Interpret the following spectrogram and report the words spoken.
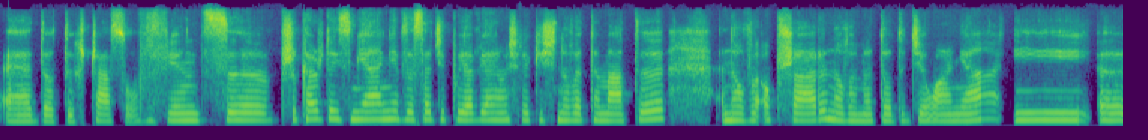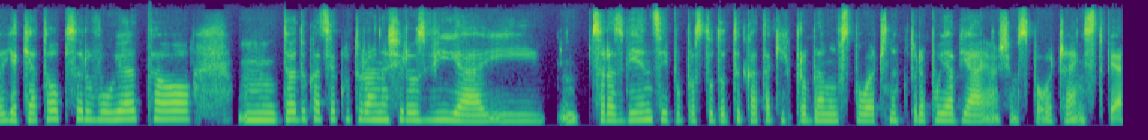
e, do tych czasów. Więc e, przy każdej zmianie w zasadzie pojawiają się jakieś nowe tematy, nowe obszary, nowe metody działania i e, jak ja to obserwuję, to, mm, to edukacja kulturalna się rozwija i coraz więcej po prostu dotyka takich problemów społecznych, które pojawiają się w społeczeństwie,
